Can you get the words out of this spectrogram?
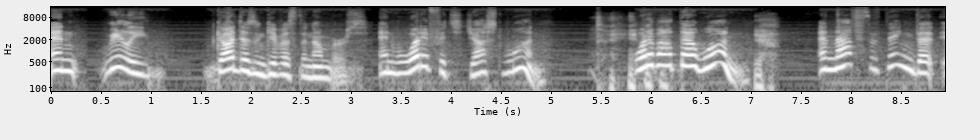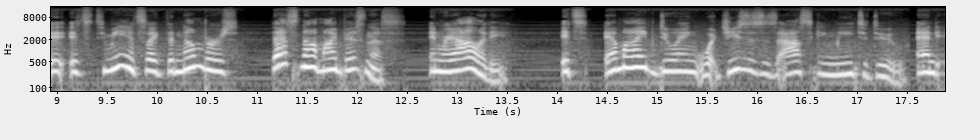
And really, God doesn't give us the numbers. And what if it's just one? What about that one? Yeah. And that's the thing that it, it's to me, it's like the numbers, that's not my business in reality. It's, am I doing what Jesus is asking me to do? And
